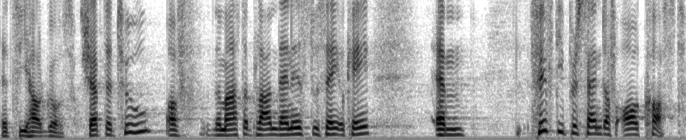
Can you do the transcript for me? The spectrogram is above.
Let's see how it goes. Chapter two of the master plan then is to say, okay, 50% um, of all cost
